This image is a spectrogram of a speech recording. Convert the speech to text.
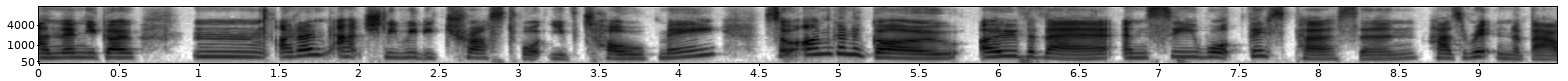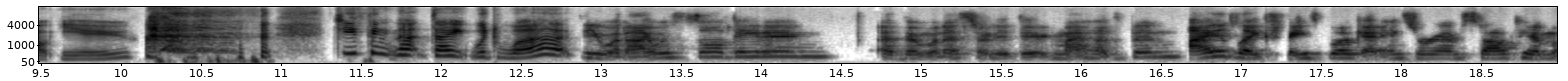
And then you go, mm, I don't actually really trust what you've told me. So I'm going to go over there and see what this person has written about you. Do you think that date would work? See, when I was still dating, and then when I started dating my husband, I had like Facebook and Instagram stalked him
